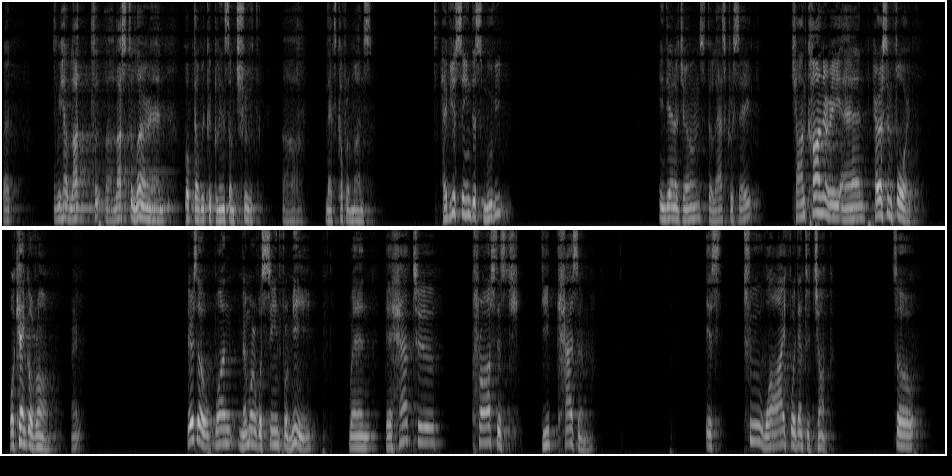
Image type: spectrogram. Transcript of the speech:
But we have lot to, uh, lots to learn and hope that we could glean some truth uh, next couple of months. Have you seen this movie? Indiana Jones, The Last Crusade? Sean Connery and Harrison Ford. What can't go wrong, right? There's a one memorable scene for me when they had to cross this deep chasm. It's too wide for them to jump. So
